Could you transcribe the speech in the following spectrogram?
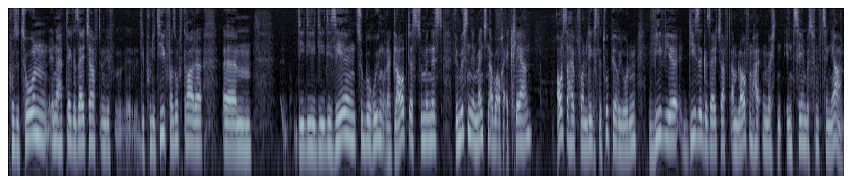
Positionen innerhalb der Gesellschaft und wir, äh, die Politik versucht gerade, ähm, die, die, die, die Seelen zu beruhigen oder glaubt es zumindest. Wir müssen den Menschen aber auch erklären, außerhalb von Legislaturperioden, wie wir diese Gesellschaft am Laufen halten möchten in 10 bis 15 Jahren.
